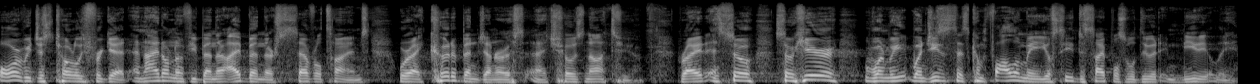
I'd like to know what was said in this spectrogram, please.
or we just totally forget. And I don't know if you've been there. I've been there several times where I could have been generous and I chose not to, right? And so, so here, when, we, when Jesus says, come follow me, you'll see disciples will do it immediately.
